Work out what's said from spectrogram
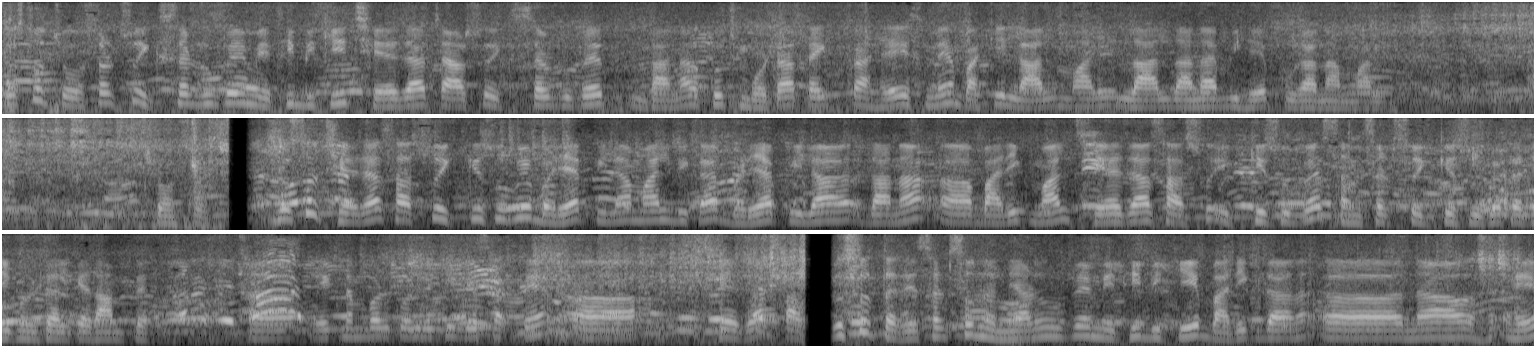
दोस्तों, चौंसठ सौ इकसठ रुपये मेथी बिकी छः हज़ार चार सौ इकसठ रुपये दाना कुछ मोटा टाइप का है इसमें, बाकी लाल माल, लाल दाना भी है, पुराना माल। चौंसठ दोस्तों छः हज़ार सात सौ इक्कीस रुपये बढ़िया पीला माल बिका है। बढ़िया पीला दाना बारीक माल छः हज़ार सात सौ इक्कीस रुपये सनसठ सौ इक्कीस रुपये प्रति क्विंटल के दाम पे। एक नंबर को क्वालिटी दे सकते हैं छः हज़ार सात दोस्तों तिरसठ सौ निन्यानवे रुपये मेथी बिकी है, बारीक दाना है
